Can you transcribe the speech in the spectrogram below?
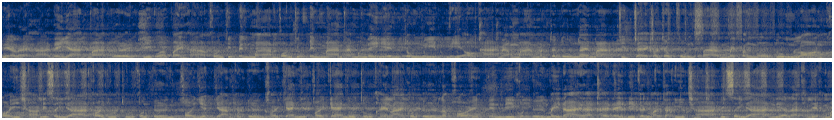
เนี่ยแหละหาได้ยากมากเลยดีกว่าไปหาคนที่เป็นมารคนที่เป็นมารถ้ามึงได้เห็นจงหนีหนีออกห่างนะมารมันจะดูง่ายมาก จิตใจเขาจะฟุ้งซ่านไม่สงบรุ่มร้อน คอยฉาริษยา คอยดูถูกคนอื่น คอยเหยียดหยามคนอื่น คอยแกล้งนิดคอยแกล้งดูถูกให้ร้ายคนอื่น แล้วคอยเห็นดีคนอื่นไม่ได้นะใครได้ดีก็มักจะอิจฉาริษยาเนี่ยแหละเขาเรียกม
